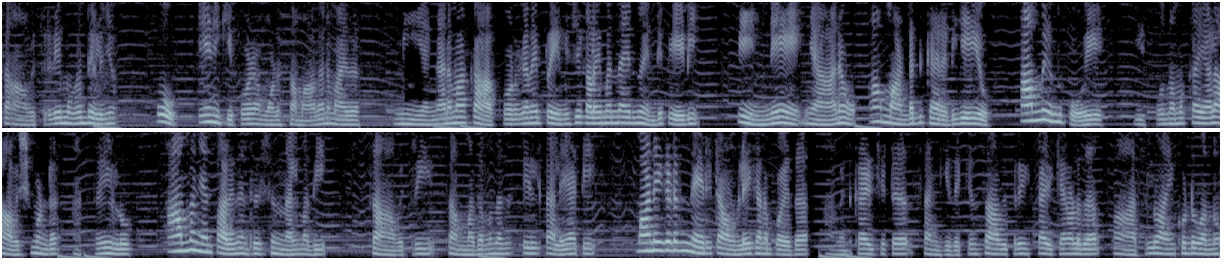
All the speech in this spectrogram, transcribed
സാവിത്രിയുടെ മുഖം തെളിഞ്ഞു. ഓ എനിക്കിപ്പോഴാ മോളെ സമാധാനമായത്. നീ എങ്ങാനും ആ കാക്കോടകനെ പ്രേമിച്ച് കളയുമെന്നായിരുന്നു എന്റെ പേടി. പിന്നെ ഞാനോ ആ മണ്ടൻ കരടിയെയോ? അമ്മയൊന്ന് പോയേ. ഇപ്പോൾ നമുക്ക് അയാൾ ആവശ്യമുണ്ട്. അത്രയേ ഉള്ളൂ. അമ്മ ഞാൻ പറയുന്നതനുസരിച്ച് നിന്നാൽ മതി. സാവിത്രി സമ്മതമെന്നതിൽ തലയാട്ടി. മണികണ്ഠൻ നേരെ ടൗണിലേക്കാണ് പോയത്. അവൻ കഴിച്ചിട്ട് സംഗീതയ്ക്കും സാവിത്രി കഴിക്കാനുള്ളത് പാർസൽ വാങ്ങിക്കൊണ്ട് വന്നു.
